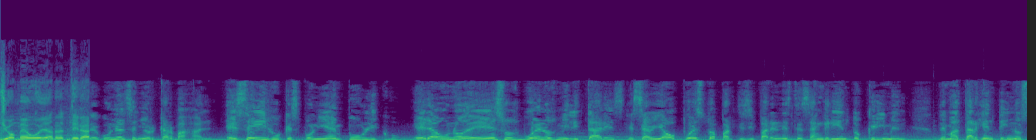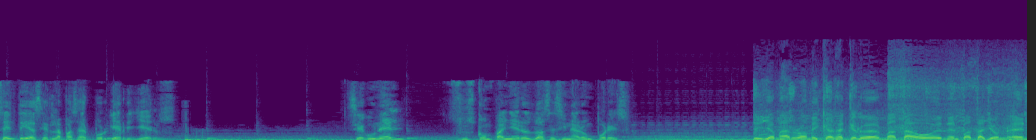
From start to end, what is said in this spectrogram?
Yo me voy a retirar. Según el señor Carvajal, ese hijo que exponía en público era uno de esos buenos militares que se había opuesto a participar en este sangriento crimen de matar gente inocente y hacerla pasar por guerrilleros. Según él, sus compañeros lo asesinaron por eso. Y llamaron a mi casa que lo habían matado en el batallón, en,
